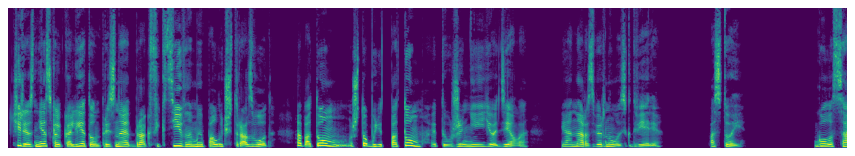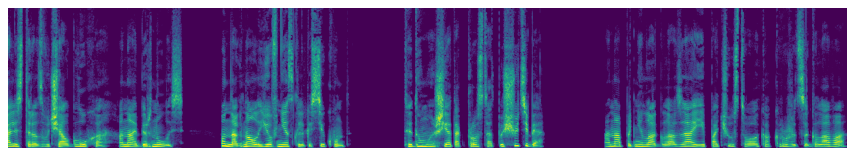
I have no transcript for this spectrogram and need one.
Через несколько лет он признает брак фиктивным и получит развод. А потом, что будет потом, это уже не ее дело. И она развернулась к двери. «Постой». Голос Алистера звучал глухо. Она обернулась. Он нагнал ее в несколько секунд. «Ты думаешь, я так просто отпущу тебя?» Она подняла глаза и почувствовала, как кружится голова.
